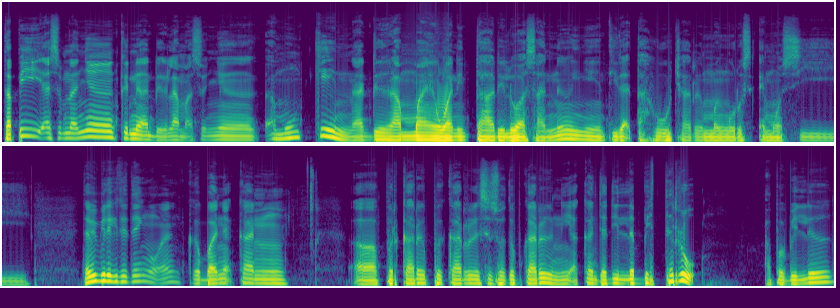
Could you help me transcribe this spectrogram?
tapi uh, sebenarnya kena ada lah maksudnya mungkin ada ramai wanita di luar sana yang tidak tahu cara mengurus emosi. Tapi bila kita tengok eh kebanyakan uh, perkara-perkara sesuatu perkara ni akan jadi lebih teruk apabila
